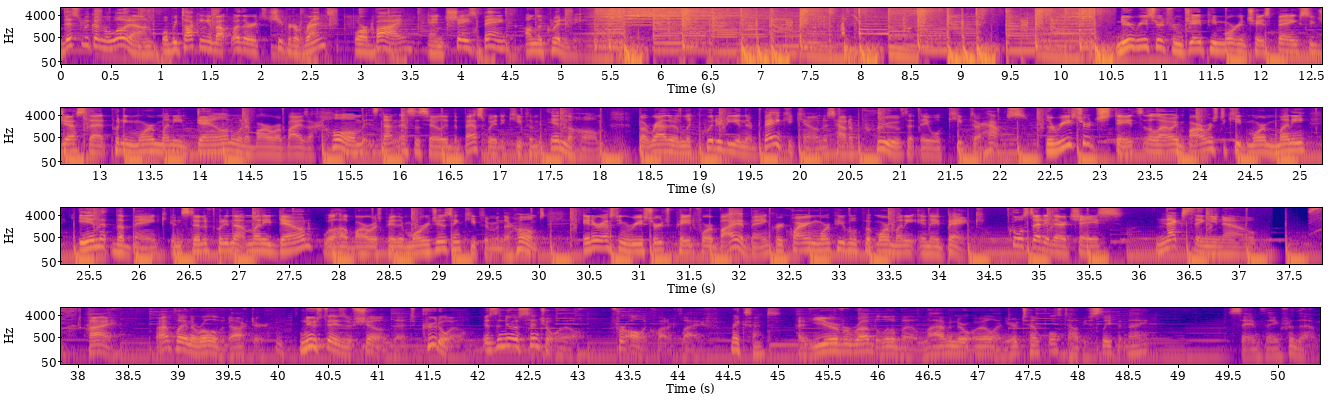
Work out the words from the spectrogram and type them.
This week on the LO Down, we'll be talking about whether it's cheaper to rent or buy and Chase Bank on liquidity. New research from JP Morgan Chase Bank suggests that putting more money down when a borrower buys a home is not necessarily the best way to keep them in the home, but rather liquidity in their bank account is how to prove that they will keep their house. The research states that allowing borrowers to keep more money in the bank instead of putting that money down will help borrowers pay their mortgages and keep them in their homes. Interesting research paid for by a bank requiring more people to put more money in a bank. Cool study there, Chase. Next thing you know, Hi, I'm playing the role of a doctor. New studies have shown that crude oil is the new essential oil for all aquatic life. Makes sense. Have you ever rubbed a little bit of lavender oil on your temples to help you sleep at night? Same thing for them.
